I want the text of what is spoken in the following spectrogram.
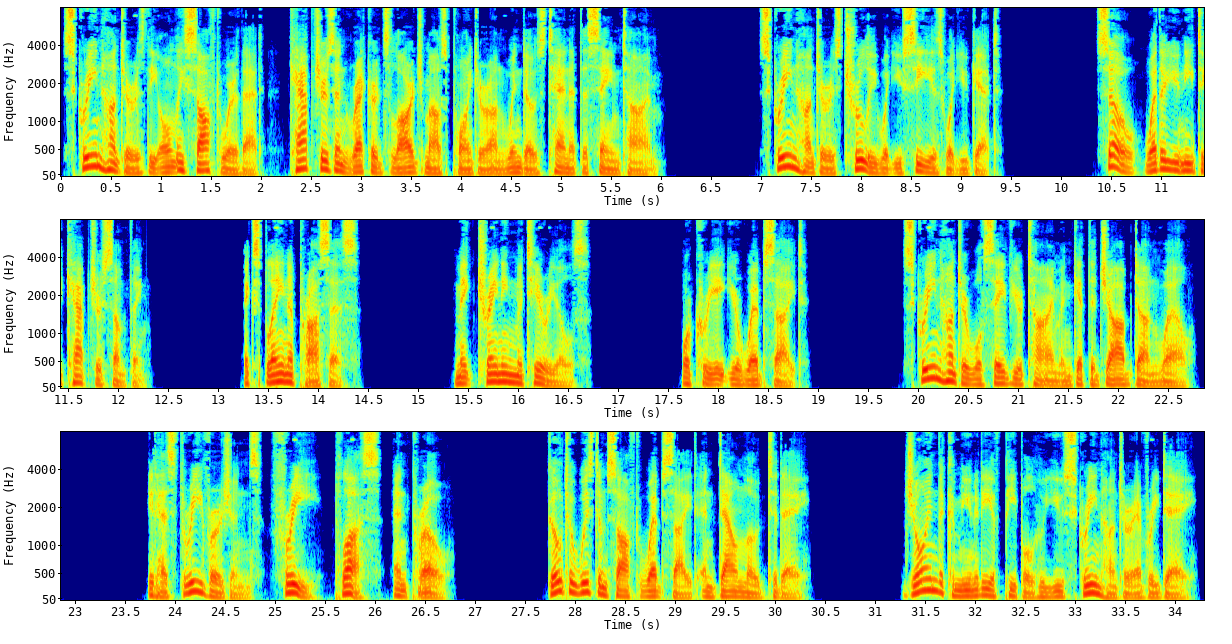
Screen Hunter is the only software that captures and records large mouse pointer on Windows 10 at the same time. Screen Hunter is truly what you see is what you get. So, whether you need to capture something, explain a process, make training materials, or create your website, Screen Hunter will save your time and get the job done well. It has three versions, Free, Plus, and Pro. Go to WisdomSoft website and download today. Join the community of people who use ScreenHunter every day.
